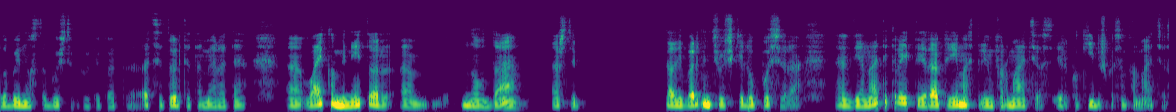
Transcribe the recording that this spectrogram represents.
labai nuostabu iš tikrųjų taip pat atsidurti tame rate. Y Combinator nauda, aš taip gal įvardinčiau iš kelių pusių yra. Viena tikrai tai yra prieimas prie informacijos ir kokybiškos informacijos.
